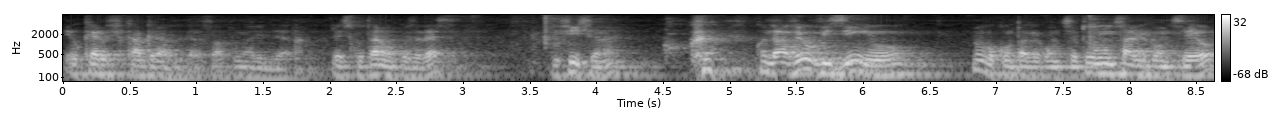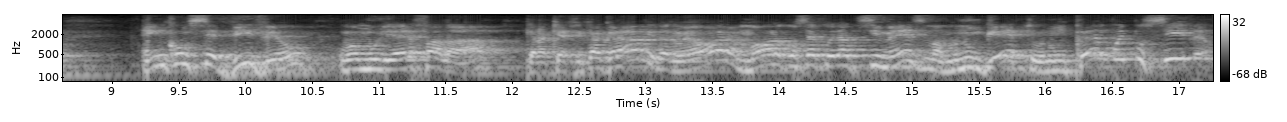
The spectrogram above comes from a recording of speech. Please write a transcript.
eu quero ficar grávida, ela fala para o marido dela. Já escutaram uma coisa dessa? Difícil, né? Quando ela vê o vizinho, não vou contar o que aconteceu, todo mundo sabe o que aconteceu. É inconcebível uma mulher falar que ela quer ficar grávida, não é hora, mal ela consegue cuidar de si mesma, num gueto, num campo, é impossível.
